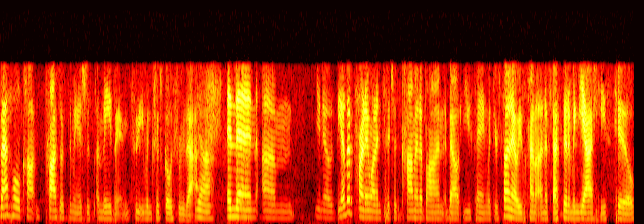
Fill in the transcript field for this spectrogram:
that whole con- process to me is just amazing to even just go through that. Yeah. And then, um, you know, the other part I wanted to just comment upon about you saying with your son how he's kind of unaffected. I mean, yeah, he's two.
